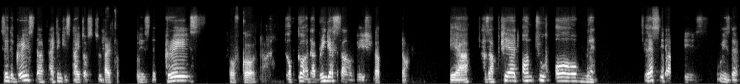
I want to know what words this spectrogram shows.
Say the grace that I think is Titus two. Right Is the grace of God. of God that bringeth salvation. Yeah. Yeah. Has appeared unto all men. Let's see that is who is that?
